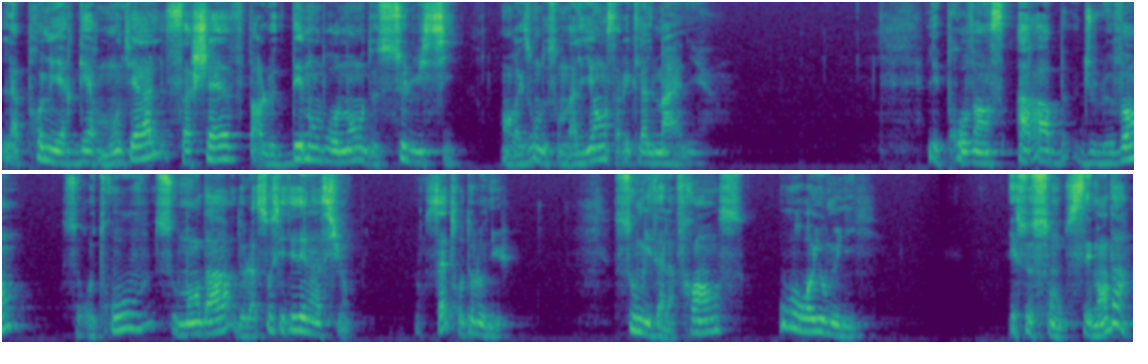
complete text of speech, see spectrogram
la Première Guerre mondiale s'achève par le démembrement de celui-ci, en raison de son alliance avec l'Allemagne. Les provinces arabes du Levant se retrouvent sous mandat de la Société des Nations, l'ancêtre de l'ONU, soumises à la France ou au Royaume-Uni. Et ce sont ces mandats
